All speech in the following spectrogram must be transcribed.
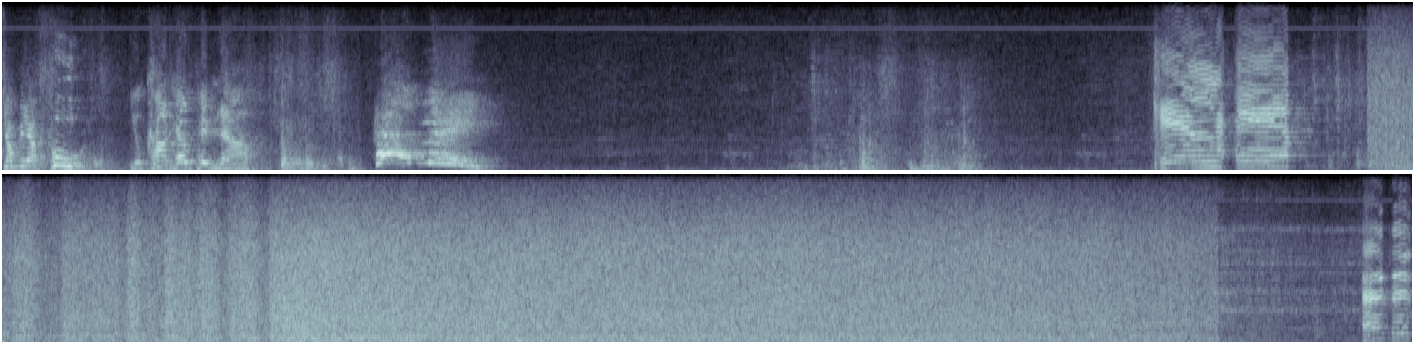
Don't be a fool! You can't help him now. Help me! Kill him! Any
